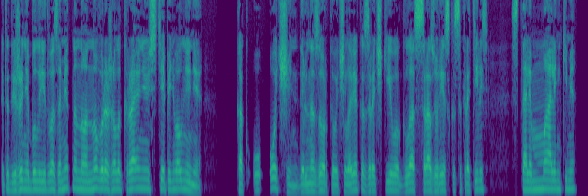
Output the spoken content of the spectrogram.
Это движение было едва заметно, но оно выражало крайнюю степень волнения. Как у очень дальнозоркого человека зрачки его глаз сразу резко сократились, стали маленькими,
